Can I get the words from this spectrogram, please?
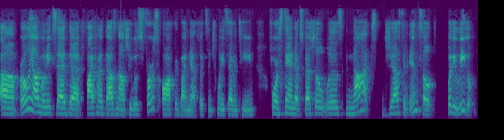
Um, early on, Mo'Nique said that $500,000 she was first offered by Netflix in 2017 for a stand up special was not just an insult, but illegal.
